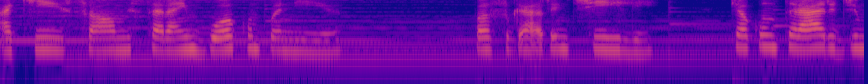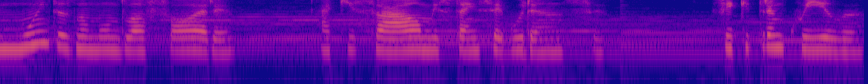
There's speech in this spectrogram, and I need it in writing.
Aqui sua alma estará em boa companhia. Posso garantir-lhe que, ao contrário de muitas no mundo lá fora, aqui sua alma está em segurança. Fique tranquila,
